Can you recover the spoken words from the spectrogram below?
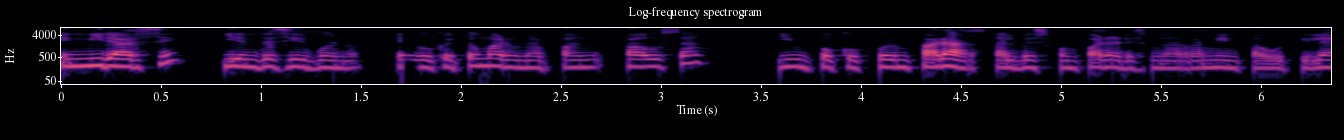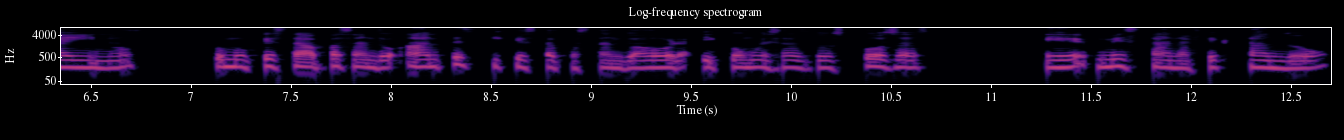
en mirarse y en decir, bueno, tengo que tomar una pausa y un poco comparar. Tal vez comparar es una herramienta útil ahí, ¿no? Como qué estaba pasando antes y qué está pasando ahora y cómo esas dos cosas eh, me están afectando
